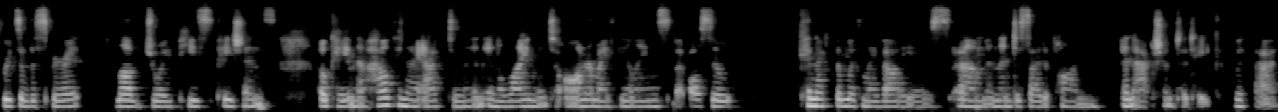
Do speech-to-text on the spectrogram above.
fruits of the Spirit love, joy, peace, patience. Okay, now how can I act in, in alignment to honor my feelings, but also connect them with my values um, and then decide upon an action to take with that?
